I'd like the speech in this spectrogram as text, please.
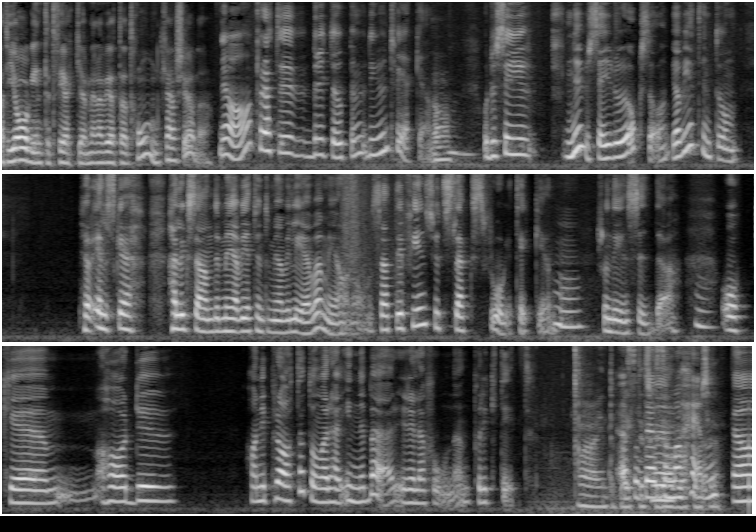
Att jag inte tvekar men jag vet att hon kanske gör det. ja, för att uh, bryta upp, en, det är ju en tvekan. Ja. Och du säger ju, nu säger du också, jag vet inte om jag älskar Alexander men jag vet inte om jag vill leva med honom. Så att det finns ju ett slags frågetecken från din sida. Och ehm, har du har ni pratat om vad det här innebär i relationen på riktigt? Nej, inte på Alltså riktigt. det som har hänt Ja,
